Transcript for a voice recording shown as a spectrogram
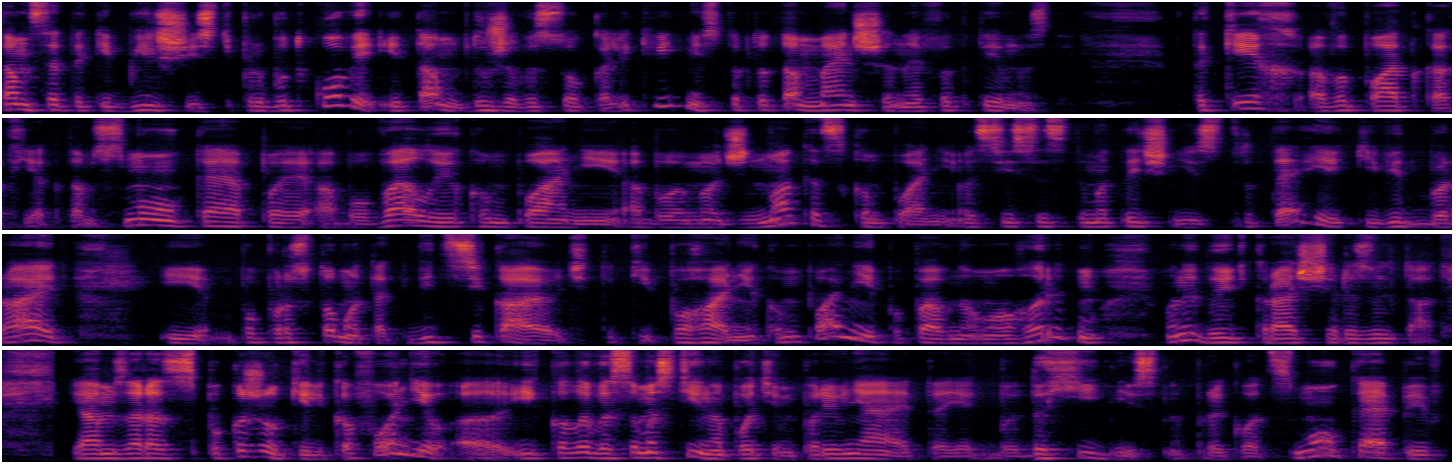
там все-таки більшість прибуткові і там дуже висока ліквідність, тобто там менше неефективності. Таких випадках, як там small або value компанії, або emerging markets компанії, ось ці систематичні стратегії, які відбирають і по-простому так відсікають такі погані компанії по певному алгоритму, вони дають кращий результат. Я вам зараз покажу кілька фондів, е, і коли ви самостійно потім порівняєте якби дохідність, наприклад, capів,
